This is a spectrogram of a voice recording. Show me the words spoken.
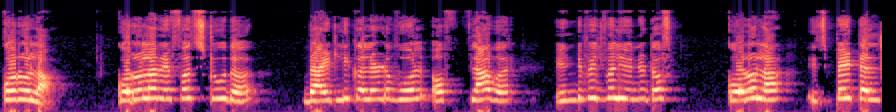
Corolla. Corolla refers to the brightly colored whole of flower. Individual unit of corolla is petals.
